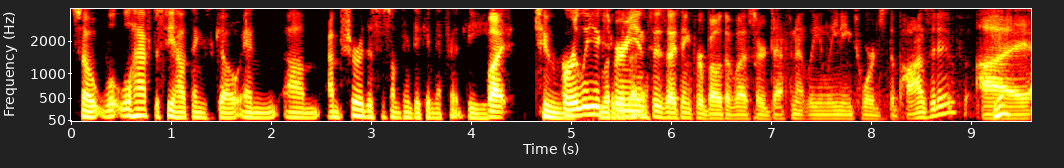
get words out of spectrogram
So we'll, we'll have to see how things go. And um, I'm sure this is something they can definitely but tune. Early experiences, I think, for both of us are definitely leaning towards the positive. Yeah. Uh,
